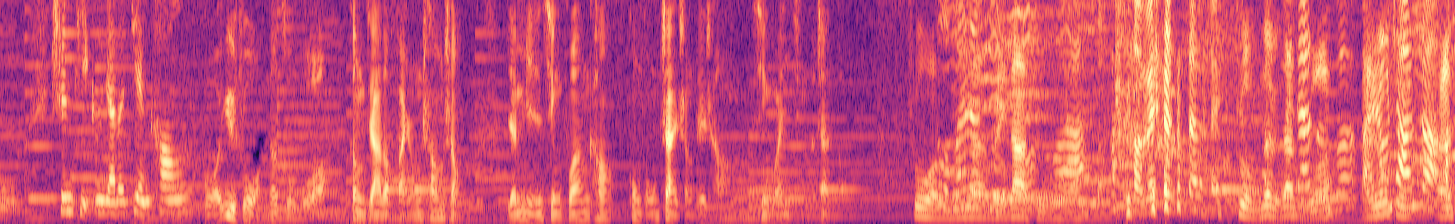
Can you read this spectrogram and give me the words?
身体更加的健康。我预祝我们的祖国更加的繁荣昌盛，人民幸福安康，共同战胜这场新冠疫情的战斗。祝我们的伟大祖国，好，没人再来。祝我们的 伟大祖国繁荣昌盛。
